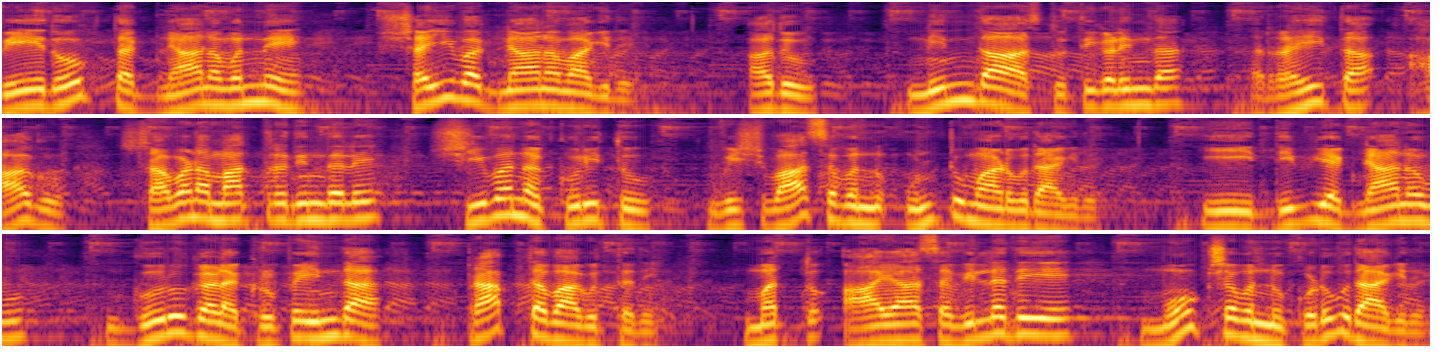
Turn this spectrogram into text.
ವೇದೋಕ್ತ ಜ್ಞಾನವನ್ನೇ ಶೈವ ಜ್ಞಾನವಾಗಿದೆ. ಅದು ನಿಂದಾ ಸ್ತುತಿಗಳಿಂದ ರಹಿತ ಹಾಗೂ ಶ್ರವಣ ಮಾತ್ರದಿಂದಲೇ ಶಿವನ ಕುರಿತು ವಿಶ್ವಾಸವನ್ನು ಉಂಟು ಮಾಡುವುದಾಗಿದೆ ಈ ದಿವ್ಯ ಜ್ಞಾನವು ಗುರುಗಳ ಕೃಪೆಯಿಂದ ಪ್ರಾಪ್ತವಾಗುತ್ತದೆ ಮತ್ತು ಆಯಾಸವಿಲ್ಲದೆಯೇ ಮೋಕ್ಷವನ್ನು ಕೊಡುವುದಾಗಿದೆ.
